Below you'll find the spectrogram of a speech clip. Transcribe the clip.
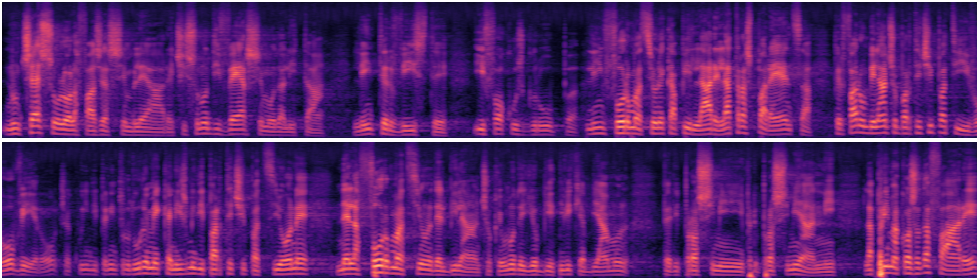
Non c'è solo la fase assembleare, ci sono diverse modalità le interviste, i focus group, l'informazione capillare, la trasparenza, per fare un bilancio partecipativo vero, cioè quindi per introdurre meccanismi di partecipazione nella formazione del bilancio, che è uno degli obiettivi che abbiamo per i prossimi, per i prossimi anni, la prima cosa da fare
